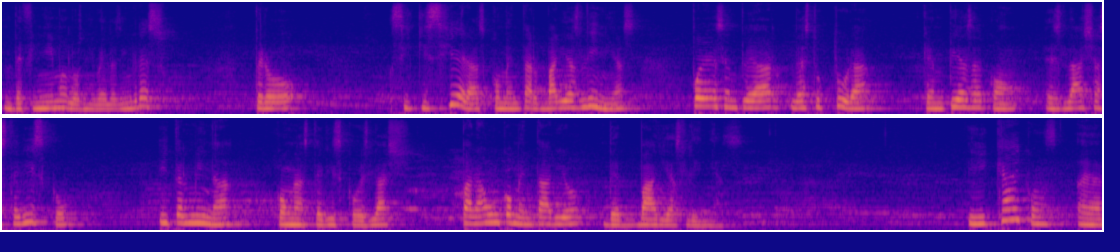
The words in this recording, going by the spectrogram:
definimos los niveles de ingreso. Pero si quisieras comentar varias líneas, puedes emplear la estructura que empieza con slash asterisco y termina con asterisco slash para un comentario de varias líneas. ¿Y qué hay con, eh,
